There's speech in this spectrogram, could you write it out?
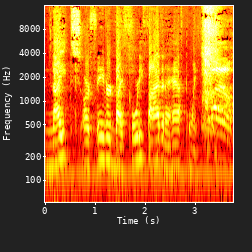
Knights are favored by 45 and a half points. Wow.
